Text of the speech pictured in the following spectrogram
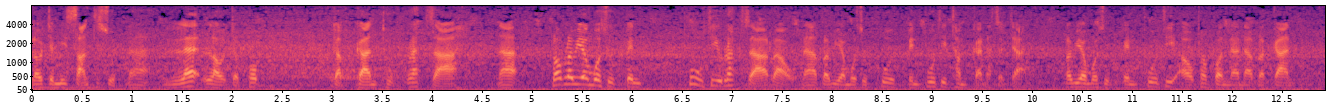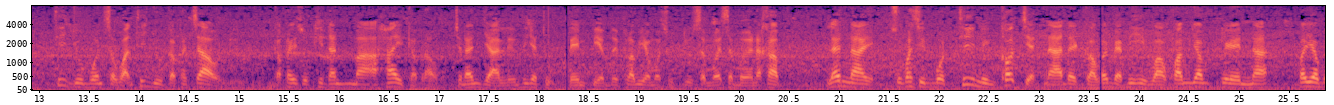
เราจะมีสันติสุขนะฮะและเราจะพบกับการถูกรักษานะเพราะพระวิญญาณบริสุทธิ์เป็น ผู้ที่รักษาเรานะพระวิญญาณบริสุพูดเป็นผู้ที่ทำการอัศจรรย์พระวิญญาณบริสุเป็นผู้ที่เอาพระพรนานาประการที่อยู่บนสวรรค์ที่อยู่กับพระเจ้าหรือกับพระเยซูคริสต์นั้นมาให้กับเรา ฉะนั้นอย่าลืมที่จะถูกเต็มเปี่ยมด้วยพระวิญญาณบริสุอยู่เสมอๆนะครับ และในสุภาษิตบทที่หนึ่งข้อ7นะได้กล่าวไว้แบบนี้อีกว่าความยำเกรงนะพระยาเว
